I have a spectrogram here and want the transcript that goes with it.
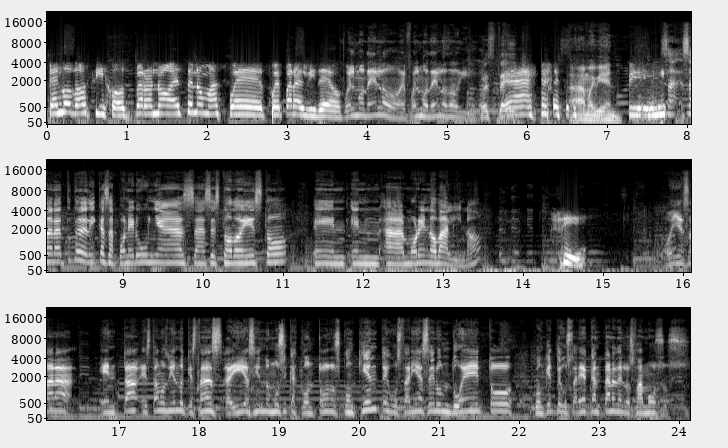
Tengo dos hijos, pero no, este nomás fue fue para el video. Fue el modelo, fue el modelo, Doggy. Pues Ah, muy bien. Sa- Sara, tú te dedicas a poner uñas, haces todo esto en, en Moreno Valley, ¿no? Sí. Oye, Sara, en ta- estamos viendo que estás ahí haciendo música con todos. ¿Con quién te gustaría hacer un dueto? ¿Con quién te gustaría cantar de los famosos?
